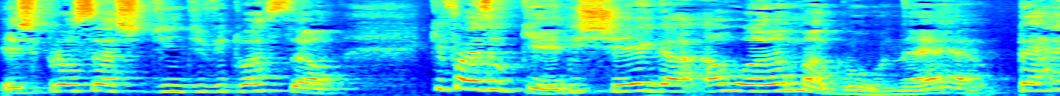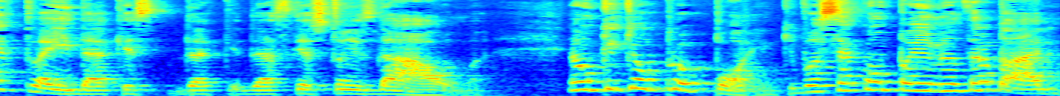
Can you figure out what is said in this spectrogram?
esse processo de individuação. Que faz o que? Ele chega ao âmago, né? perto aí da, da, das questões da alma. Então, o que, que eu proponho? Que você acompanhe meu trabalho,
